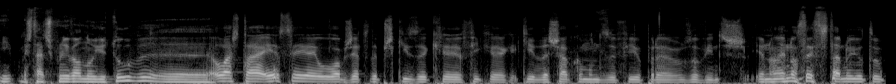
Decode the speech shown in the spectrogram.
E, mas está disponível no YouTube? Uh... Lá está, esse é o objeto da pesquisa que fica aqui deixado como um desafio para os ouvintes. Eu não, eu não sei se está no YouTube.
